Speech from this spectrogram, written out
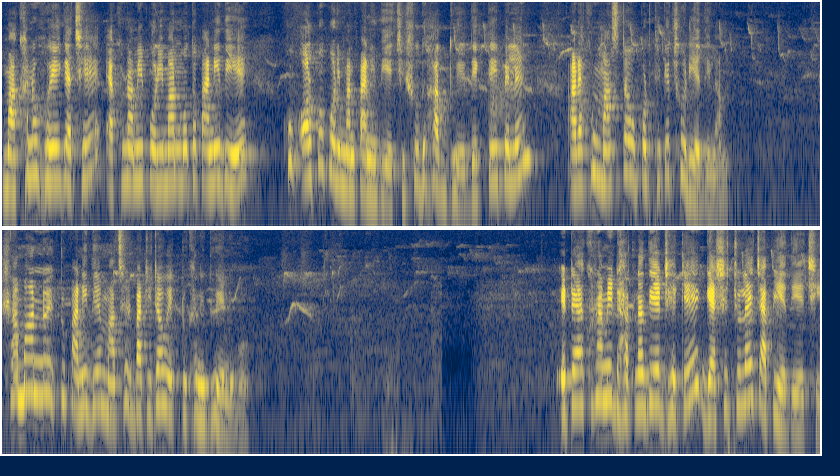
মাখানো হয়ে গেছে, এখন আমি পরিমাণ মতো পানি দিয়ে খুব অল্প পরিমাণ পানি দিয়েছি, শুধু হাত ধুয়ে, দেখতেই পেলেন? আর এখন মাছটা উপর থেকে ছড়িয়ে দিলাম। সামান্য একটু পানি দিয়ে মাছের বাটিটাও একটুখানি ধুয়ে নেব। এটা এখন আমি ঢাকনা দিয়ে ঢেকে গ্যাসের চুলায় চাপিয়ে দিয়েছি।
